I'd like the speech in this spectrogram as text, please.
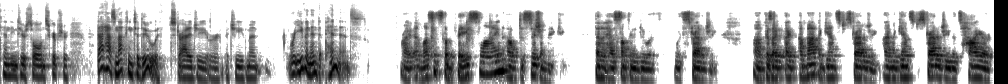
tending to your soul and scripture that has nothing to do with strategy or achievement or even independence. Right unless it's the baseline of decision making then it has something to do with with strategy because um, I, I, I'm not against strategy. I'm against strategy that's higher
